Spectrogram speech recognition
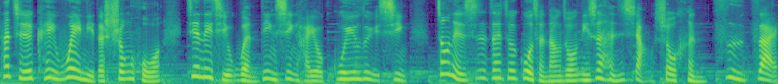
它其实可以为你的生活建立起稳定性还有规律性。重点是在这个过程当中，你是很享受、很自在，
